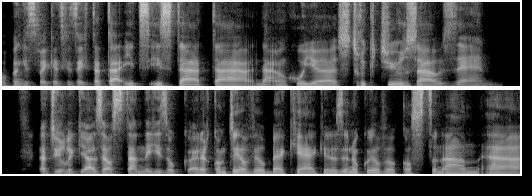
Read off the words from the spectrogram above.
op een gesprek hebt gezegd dat dat iets is dat, dat, een goede structuur zou zijn. Natuurlijk, ja, zelfstandig is ook, er komt heel veel bij kijken. Er zijn ook heel veel kosten aan. Uh,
